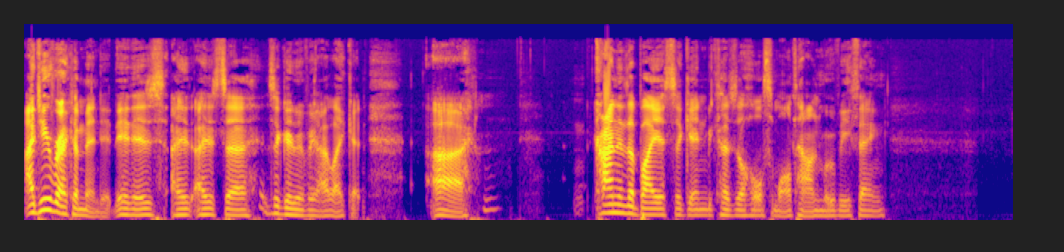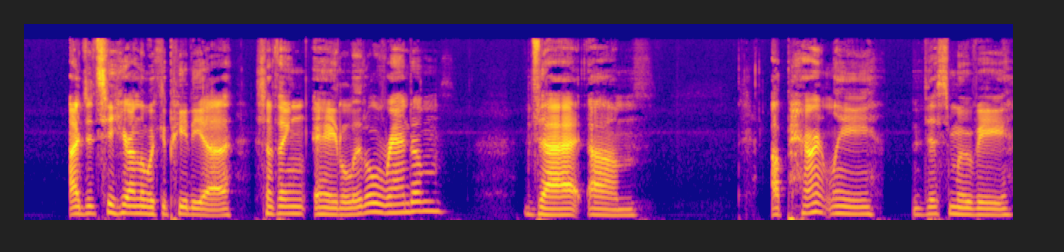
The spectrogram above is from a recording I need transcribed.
I do recommend it. It is, I, I, it's a, it's a good movie. I like it. Uh, kind of the bias again because of the whole small town movie thing. I did see here on the Wikipedia something a little random that um, apparently this movie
